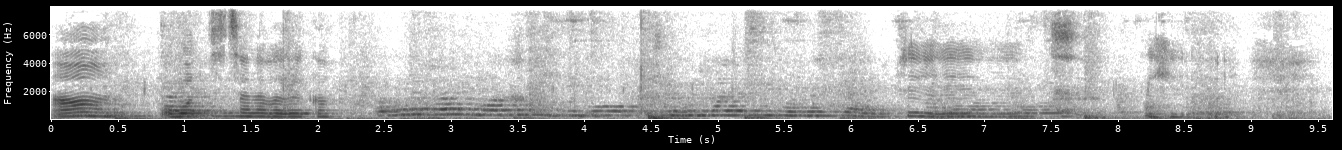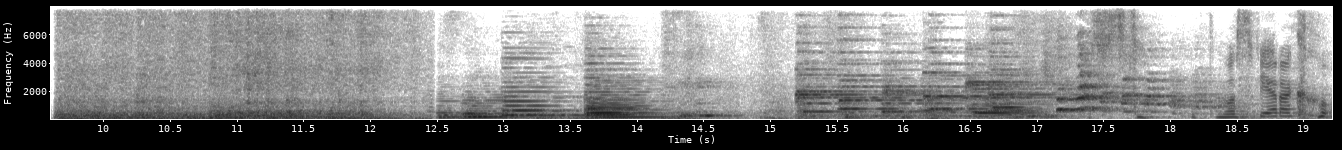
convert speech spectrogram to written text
А, от сцена велика. Привіт. атмосфера клас.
